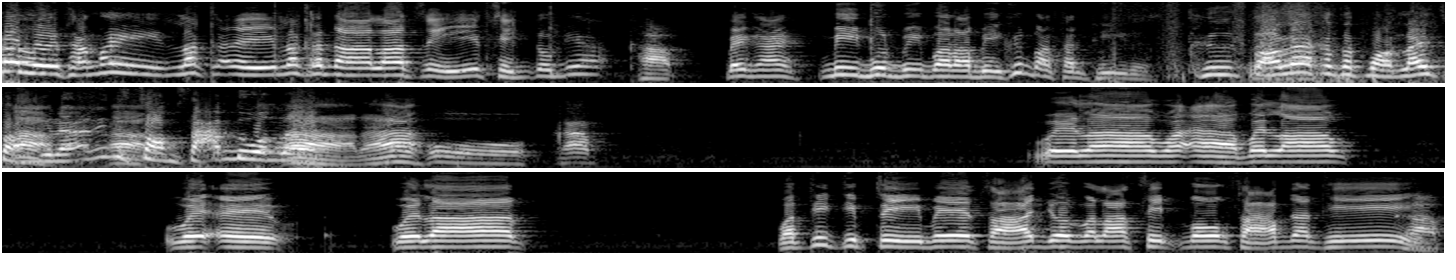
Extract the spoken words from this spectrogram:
ก็เลยทำให้ลัคไอ้ลัคนาราศีสิงห์ตัวเนี้ย ครับ เป็นไง มีบุญมีบารมีขึ้นมาทันทีเลย คือตอนแรกก็สปอร์ตไลท์ส่องอ่าอยู่แล้ว อันนี้มันอ่าส่องสามดวงเลยอ่านะ โอ้โหครับ เวลาว่าอ่าเวลาเวเออเวลา วันที่ 14 เมษายนเวลา 10โมง3นาทีครับ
